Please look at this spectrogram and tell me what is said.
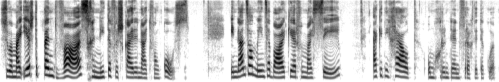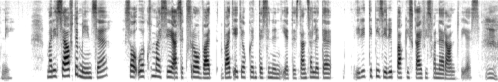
So my eerste punt was geniet 'n verskeidenheid van kos. En dan sal mense baie keer vir my sê ek het nie geld om groente en vrugte te koop nie. Maar dieselfde mense sal ook vir my sê as ek vra wat wat eet jou kind tussenin eet, is, dan sal dit 'n hierdie tipies hierdie pakkie skyfies van 'n rand wees. Mm.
